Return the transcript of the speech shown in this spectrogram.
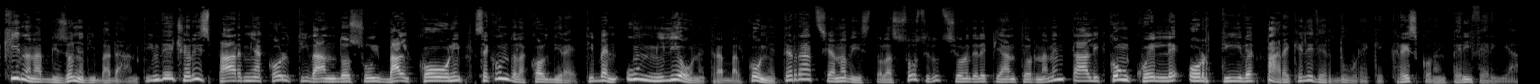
Chi non ha bisogno di badanti invece risparmia coltivando sui balconi. Secondo la Col Diretti, ben un milione tra balconi e terrazzi hanno visto la sostituzione delle piante ornamentali con quelle ortive. Pare che le verdure che crescono in periferia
